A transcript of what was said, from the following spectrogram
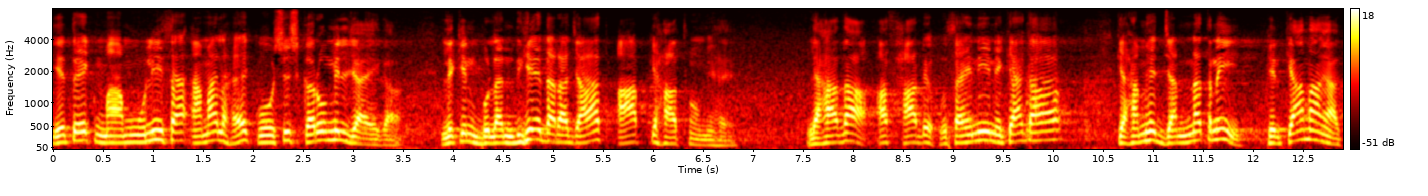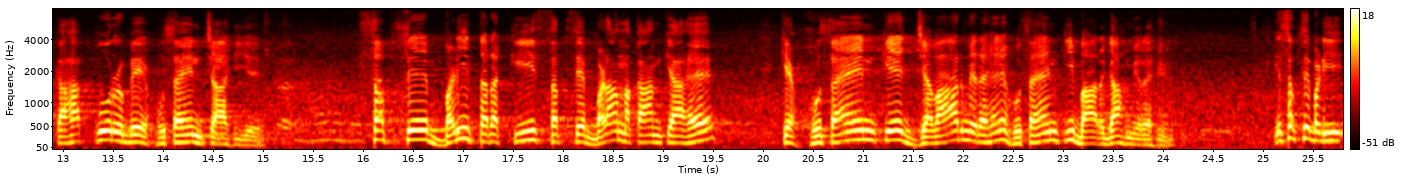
ये तो एक मामूली सा अमल है, कोशिश करो, मिल जाएगा। लेकिन बुलंदी दराजात आपके हाथों में है। लिहाजा असहाब हुसैनी ने क्या कहा? कि हमें जन्नत नहीं, फिर क्या मांगा? कहा, कुर्ब हुसैन चाहिए। सबसे बड़ी तरक्की, सबसे बड़ा मकाम क्या है? कि हुसैन के जवार में रहें, हुसैन की बारगाह में रहें। ये सबसे बड़ी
